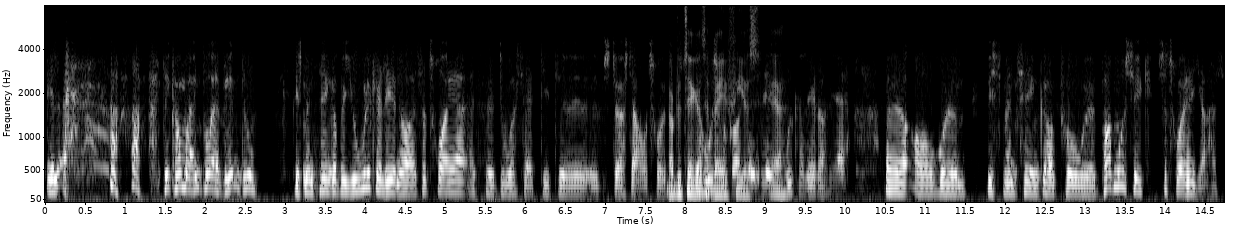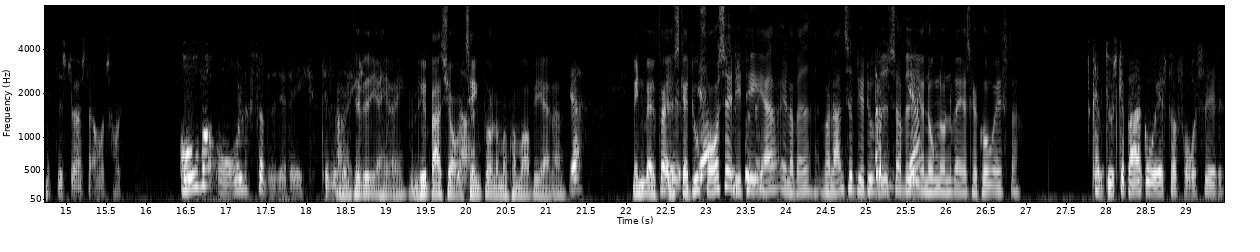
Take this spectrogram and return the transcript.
Eller, det kommer an på, af hvem du. Hvis man tænker på julekalender, så tror jeg, at øh, du har sat dit øh, største aftryk. Når du tænker jeg tilbage i husker godt 80. den der Ja. julekalender, ja. Øh, og øh, hvis man tænker på øh, popmusik, så tror jeg, at jeg har sat det største aftryk. Overall, så ved jeg det ikke. Det ved Nej, jeg ikke. det ved jeg heller ikke. Men det er bare sjovt at Nej. tænke på, når man kommer op i alderen. Ja. Men øh, Øh, skal du ja, fortsætte i synes du DR, eller hvad? Hvor lang tid bliver du ved, så ved Ja. jeg nogenlunde, hvad jeg skal gå efter. Jamen, du skal bare gå efter at fortsætte.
